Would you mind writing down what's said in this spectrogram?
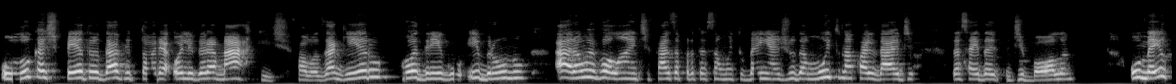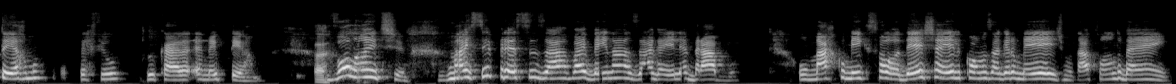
O Lucas Pedro da Vitória Oliveira Marques falou: zagueiro, Rodrigo e Bruno. Arão é volante, faz a proteção muito bem, ajuda muito na qualidade da saída de bola. O meio termo, o perfil do cara é meio termo. Ah. Volante, mas se precisar, vai bem na zaga, ele é brabo. O Marco Mix falou: deixa ele como zagueiro mesmo, tá atuando bem.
